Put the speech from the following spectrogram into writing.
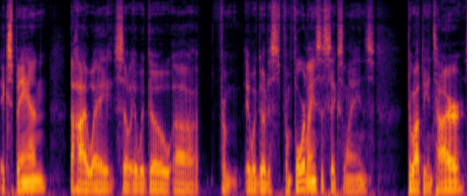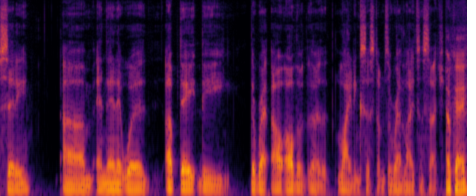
expand the highway so it would go uh, from it would go to from four lanes to six lanes throughout the entire city, um, and then it would update the the re- all, all the, the lighting systems, the red lights and such. Okay.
